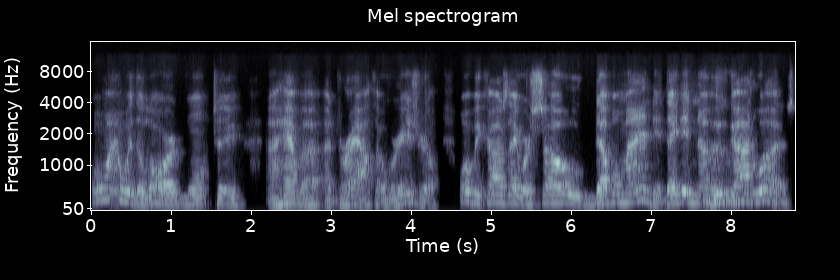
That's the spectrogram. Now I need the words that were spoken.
well, why would the Lord want to uh, have a, a, drought over Israel? Well, because they were so double minded. They didn't know who God mm. was.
